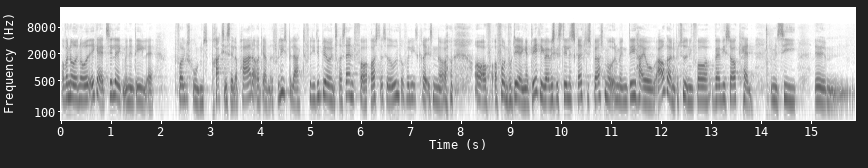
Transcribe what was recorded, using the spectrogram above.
og hvornår noget ikke er et tillæg, men en del af folkeskolens praksis eller parter, og dermed forlisbelagt. Fordi det bliver jo interessant for os, der sidder uden for forliskredsen, og, og, og få en vurdering af det. Det kan være, at vi skal stille et skriftligt spørgsmål, men det har jo afgørende betydning for, hvad vi så kan, kan man sige, øhm,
